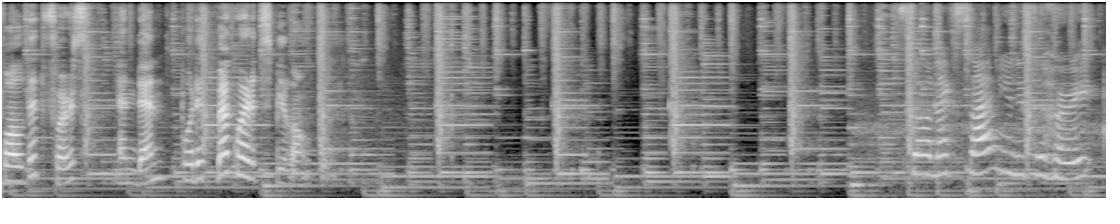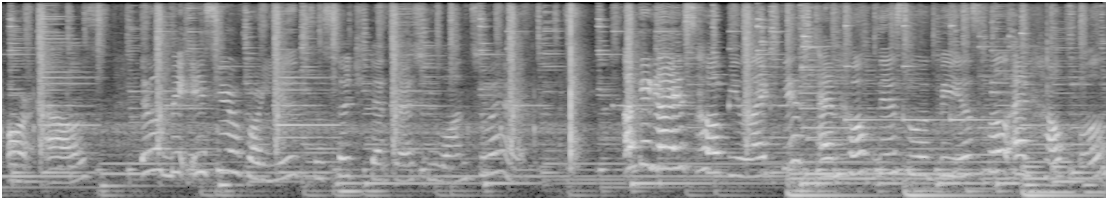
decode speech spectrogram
Fold it first and then put it back where it belongs. So next time you need to hurry or else it will be easier for you to search that dress you want to wear. Okay guys, hope you like it and hope this would be useful and helpful.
